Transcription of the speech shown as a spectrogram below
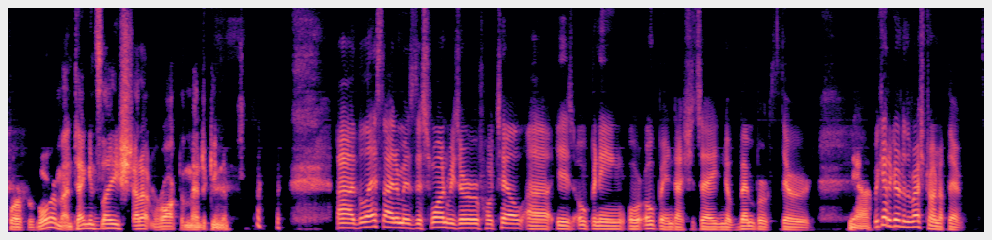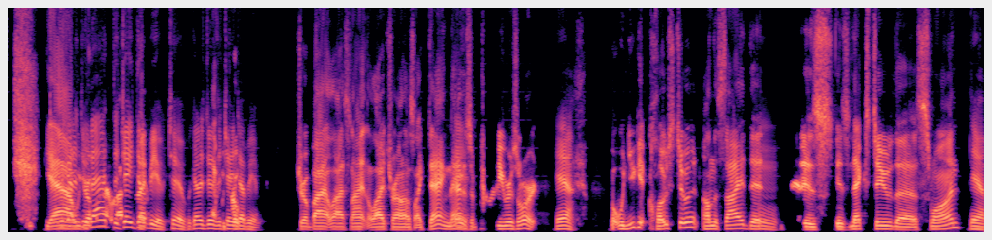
Por favor, Montague Slay, shut up and rock the Magic Kingdom. Uh, the last item is the Swan Reserve Hotel uh, is opening or opened, I should say, November third. Yeah. We got to go to the restaurant up there. Yeah. we got to do that. The JW too. We got to do Yeah, the we drove- JW. drove by it last night and the lights were on. I was like, dang, that Yeah. is a pretty resort. Yeah. But when you get close to it on the side that Mm, is is next to the Swan, yeah.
